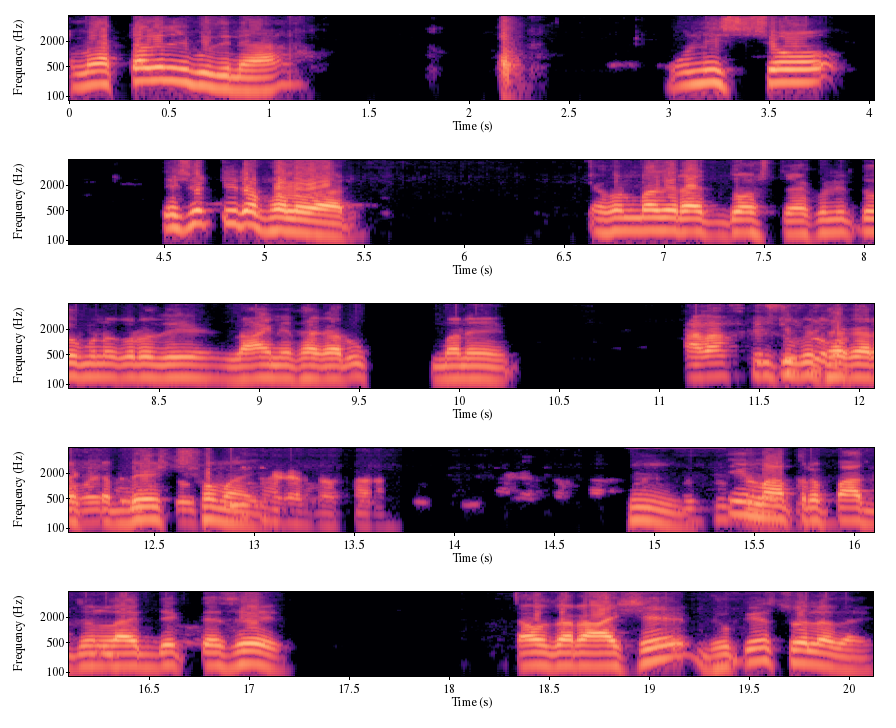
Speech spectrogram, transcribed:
আমি একটা জিনিস বুঝি না। উনিশশো তেষট্টিটা ফলোয়ার এখন বাজে রাত দশটা। এখনই তো মনে করো যে লাইনে থাকার মানে ইউটিউবে থাকার একটা সময়। হম এই মাত্র। পাঁচজন লাইভ দেখতেছে। তাও যারা আসে ঢুকে চলে যায়।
